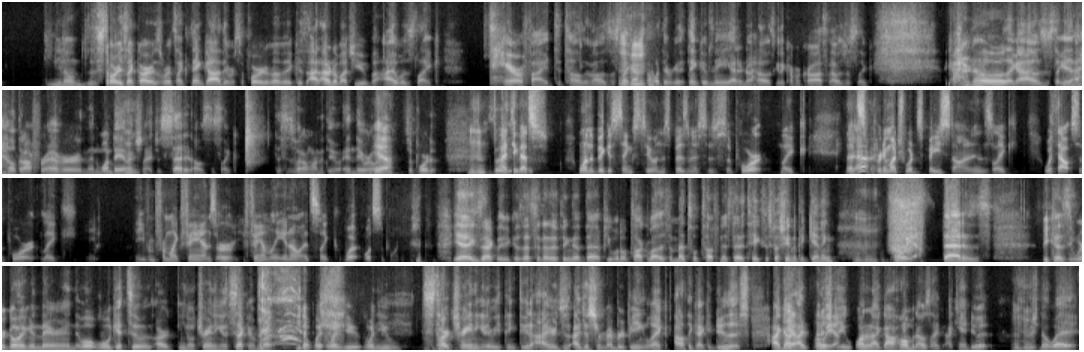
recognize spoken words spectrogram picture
you know the stories like ours where it's like thank god they were supportive of it because I, I don't know about you but i was like terrified to tell them i was just like i Mhm. don't know what they were gonna think of me i don't know how i was gonna come across and i was just like like, I don't know. Like I was just like I held it off forever, and then one day Mm. eventually I just said it. I was just like, "This is what I want to do," and they were like Yeah. supportive. Mhm. So I it- think that's one of the biggest things too in this business is support. Like that's Yeah. pretty much what it's based on. Is like without support, like even from like fans or family, you know, it's like what what's the point? Yeah, exactly. Because that's another thing that that people don't talk about is the mental toughness that it takes, especially in the beginning. hmm Oh yeah. That is because we're going in there, and we'll we'll get to our you know training in a second. But you know when, when you when you start training and everything, dude, I just I just remember being like, I don't think I could do this. I got Yeah. I Oh, finished yeah. day one and I got home and I was like, I can't do it. hmm There's no way.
